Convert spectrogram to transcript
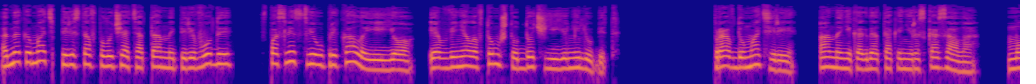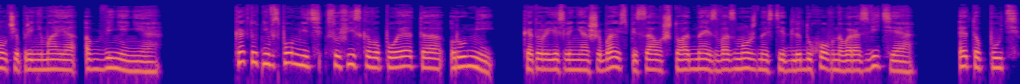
Однако мать, перестав получать от Анны переводы, впоследствии упрекала ее и обвиняла в том, что дочь ее не любит. Правду матери Анна никогда так и не рассказала, молча принимая обвинения. Как тут не вспомнить суфийского поэта Руми, который, если не ошибаюсь, писал, что одна из возможностей для духовного развития — это путь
